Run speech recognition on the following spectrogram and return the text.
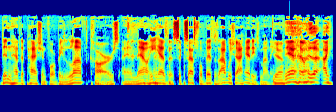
didn't have the passion for it. But he loved cars, and now he has a successful business. I wish I had his money. Yeah. Yeah, I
